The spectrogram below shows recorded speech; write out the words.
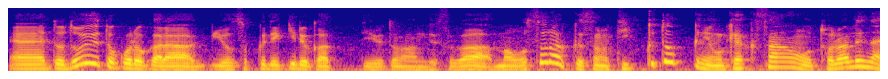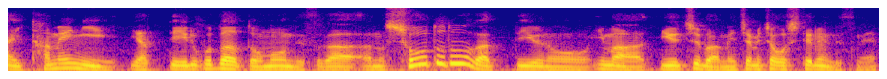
えー、とどういうところから予測できるかっていうとなんですが、まあ、おそらくその TikTok にお客さんを取られないためにやっていることだと思うんですが、あのショート動画っていうのを今 YouTube はめちゃめちゃ推してるんですね。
